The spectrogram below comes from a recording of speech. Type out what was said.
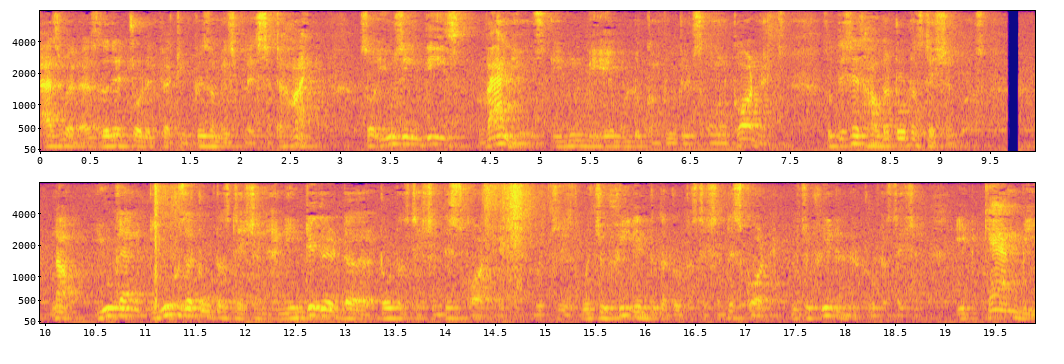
as well as the retro-reflecting prism is placed at a height. So using these values, it will be able to compute its own coordinates. So this is how the total station works. Now you can use the total station and integrate the total station this coordinate, which is which you feed into the total station this coordinate, which you feed into the total station. It can be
